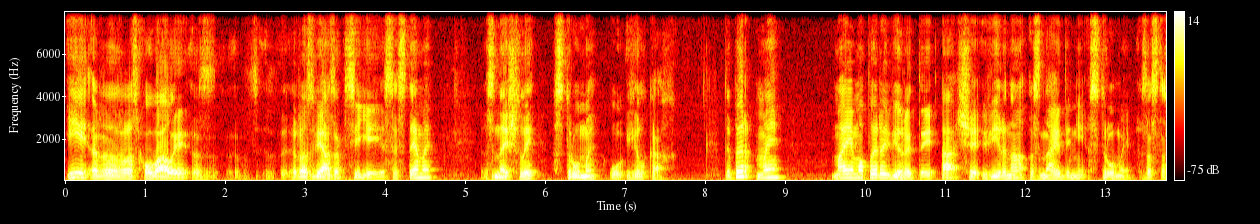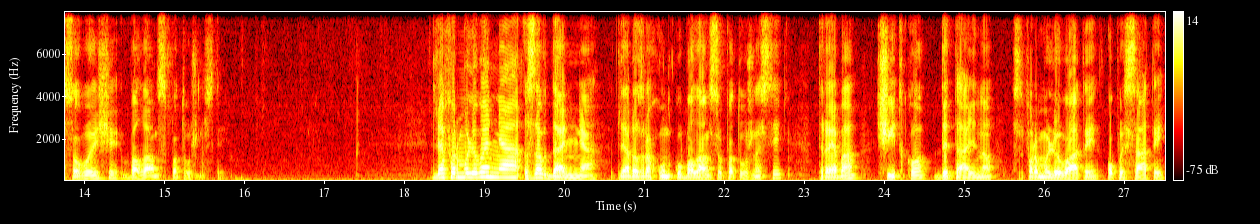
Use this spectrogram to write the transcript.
і розрахували розв'язок цієї системи, знайшли струми у гілках. Тепер ми маємо перевірити, а чи вірно знайдені струми, застосовуючи баланс потужностей. Для формулювання завдання для розрахунку балансу потужностей треба чітко, детально сформулювати, описати,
